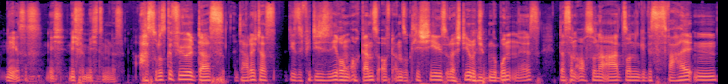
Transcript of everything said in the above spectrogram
Nee, ist es nicht. Nicht für mich zumindest. Hast du das Gefühl, dass dadurch, dass diese Fetischisierung auch ganz oft an so Klischees oder Stereotypen gebunden ist, dass dann auch so eine Art, so ein gewisses Verhalten,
